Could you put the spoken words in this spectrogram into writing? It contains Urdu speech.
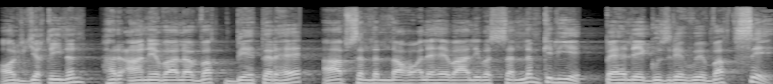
اور یقیناً ہر آنے والا وقت بہتر ہے آپ صلی اللہ علیہ وآلہ وسلم کے لیے پہلے گزرے ہوئے وقت سے۔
